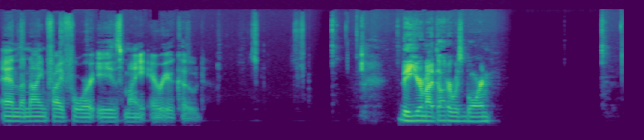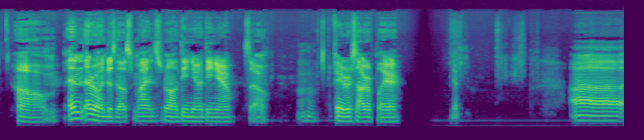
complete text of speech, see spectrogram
and the 954 is my area code. The year my daughter was born. um, and everyone just knows mine's Ronaldinho Dino. So Mhm. favorite soccer player. Yep. Uh,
